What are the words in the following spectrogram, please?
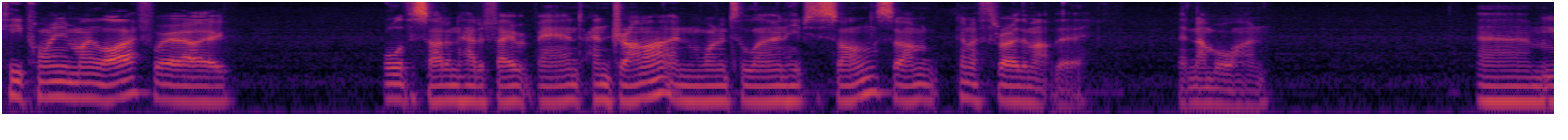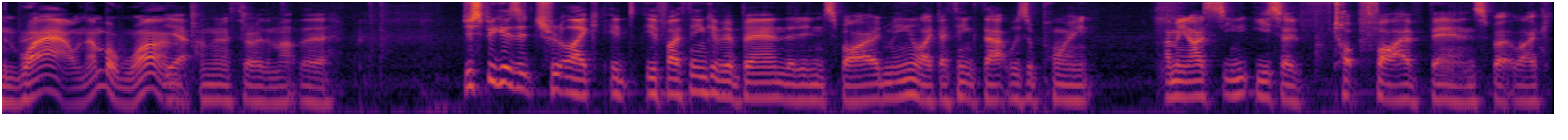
key point in my life where I all of a sudden had a favorite band and drummer and wanted to learn heaps of songs. So I'm gonna throw them up there at number one. Um, Wow, number one. yeah, I'm gonna throw them up there. Just because it tr- like it if I think of a band that inspired me, like I think that was a point. I mean, I see you said top five bands, but like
